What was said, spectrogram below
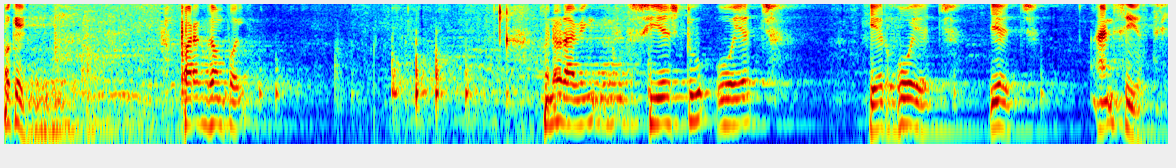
Okay. For example you are having CH2OH here OH H and CH3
